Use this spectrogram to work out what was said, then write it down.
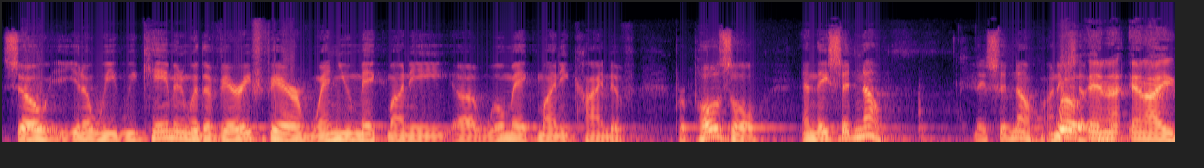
So, you know, we, we came in with a very fair, when you make money, uh, we'll make money kind of proposal, and they said no. They said no. Well, and, and I,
